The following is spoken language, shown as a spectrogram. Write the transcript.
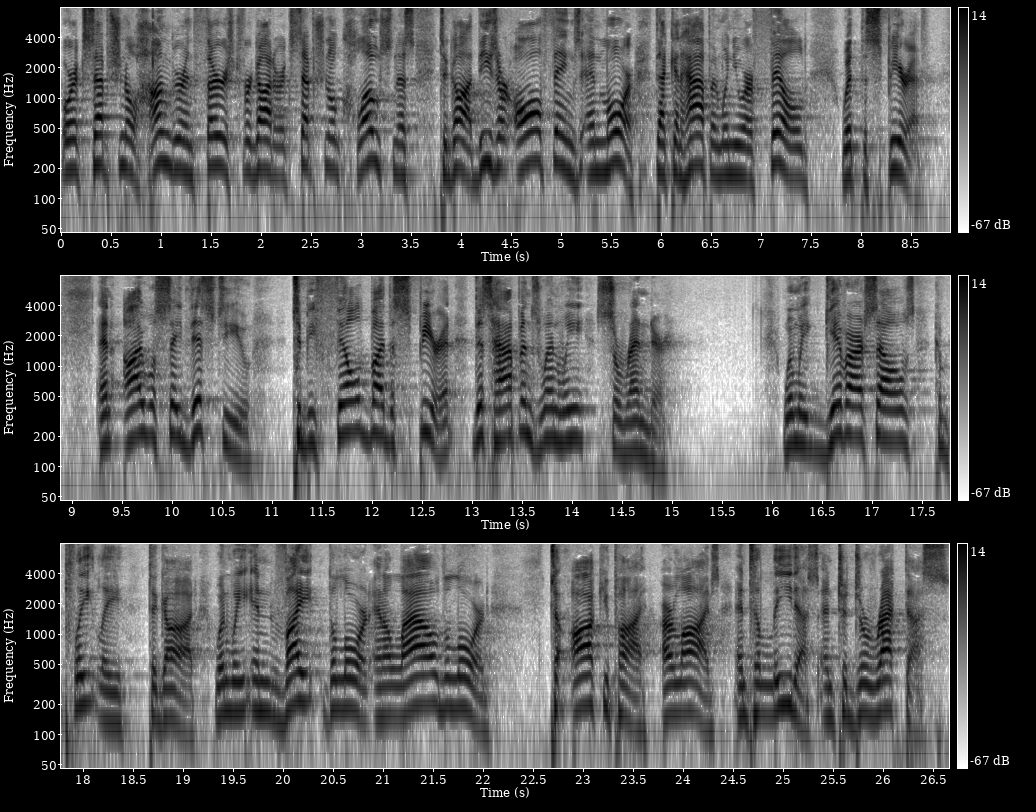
or exceptional hunger and thirst for God, or exceptional closeness to God. These are all things and more that can happen when you are filled with the Spirit. And I will say this to you to be filled by the Spirit, this happens when we surrender, when we give ourselves completely to God, when we invite the Lord and allow the Lord to occupy our lives and to lead us and to direct us.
